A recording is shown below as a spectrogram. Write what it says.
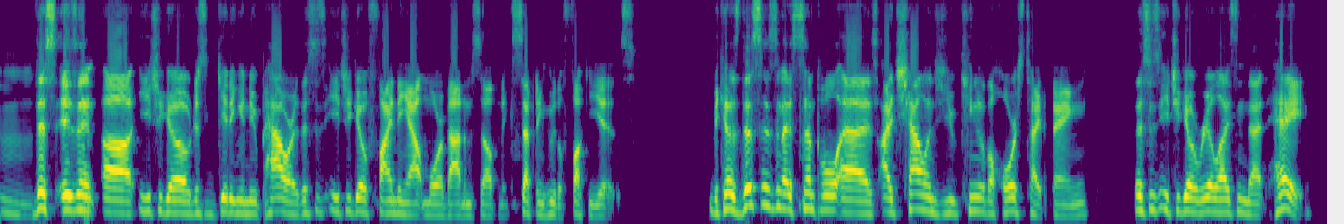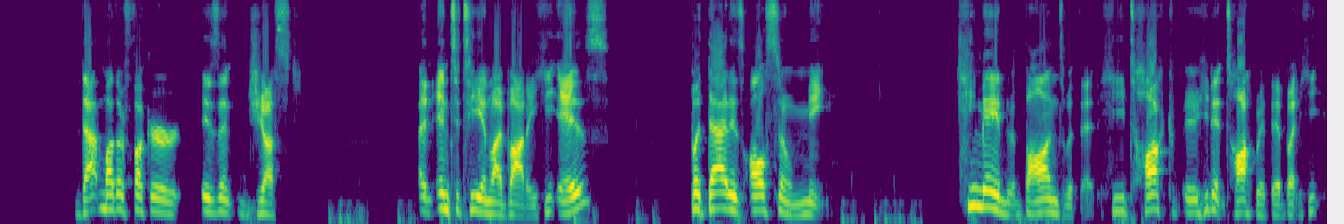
Mm. This isn't uh Ichigo just getting a new power. This is Ichigo finding out more about himself and accepting who the fuck he is. Because this isn't as simple as I challenge you, King of the Horse type thing. This is Ichigo realizing that hey, that motherfucker isn't just an entity in my body. He is, but that is also me. He made bonds with it. He talked. He didn't talk with it, but he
